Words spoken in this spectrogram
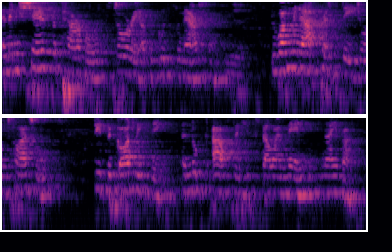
And then he shares the parable, the story of the Good Samaritan. The one without prestige or title did the godly thing and looked after his fellow men, his neighbour.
